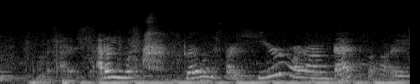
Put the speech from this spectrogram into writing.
Oh my gosh. I don't even, do I want to start here or on that side?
